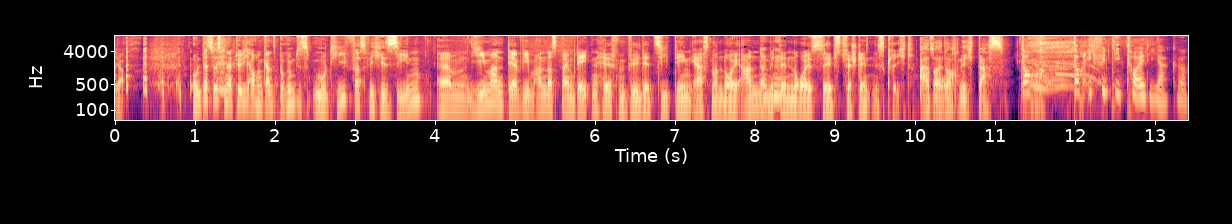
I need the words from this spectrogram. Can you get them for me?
Ja. Und das ist natürlich auch ein ganz berühmtes Motiv, was wir hier sehen. Ähm, jemand, der wem anders beim Daten helfen will, der zieht den erstmal neu an, damit der neues Selbstverständnis kriegt. Aber doch nicht das. Doch, doch, ich finde die toll, die Jacke.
